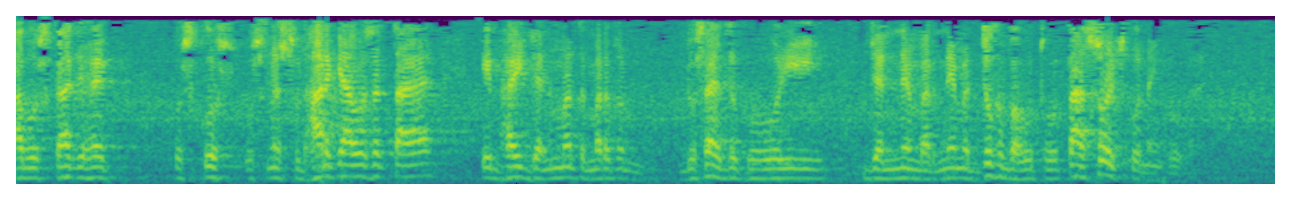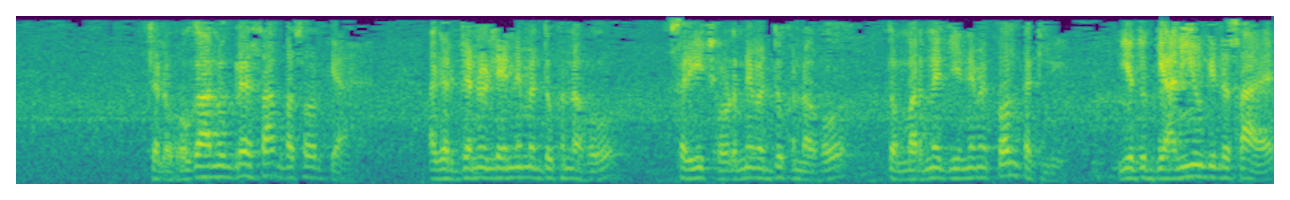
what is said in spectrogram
अब उसका जो है, उसको, उसमें सुधार क्या हो सकता है कि भाई जन्मत मरत दूसरा दुख हो ही जन्ने मरने में दुख बहुत होता, सोच को नहीं होगा। चलो, होगा अनुग्रह साहब, बस और क्या है? अगर जन्म लेने में दुख न हो, शरीर छोड़ने में दुख न हो तो मरने जीने में कौन तकलीफ़? ये तो ज्ञानियों की दशा है।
